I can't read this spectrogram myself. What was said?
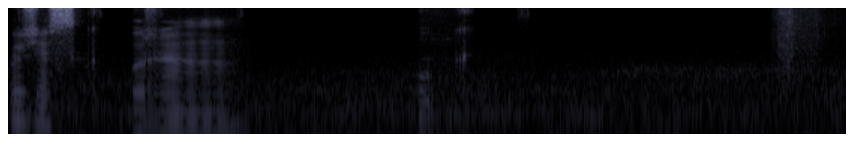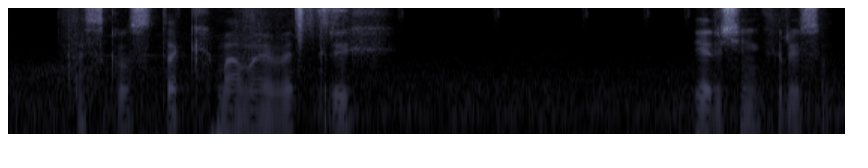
Buzia skóra. Łuk. Z kostek mamy wytrych. Pierścień, który są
